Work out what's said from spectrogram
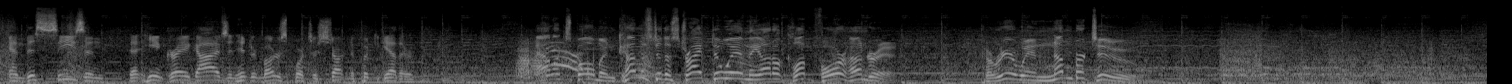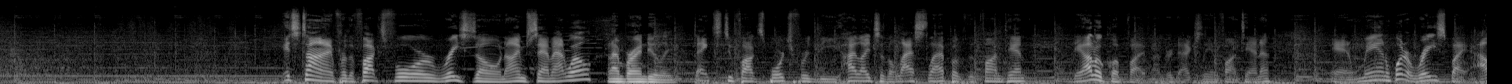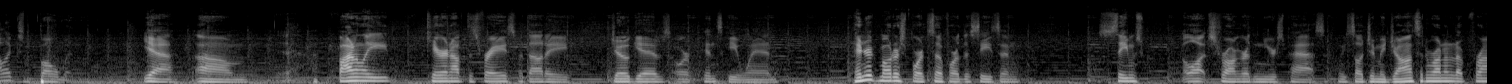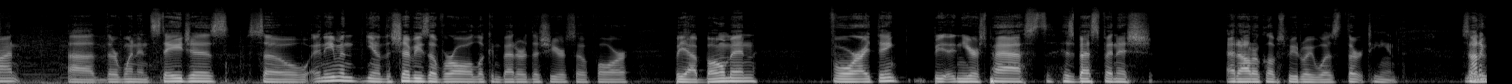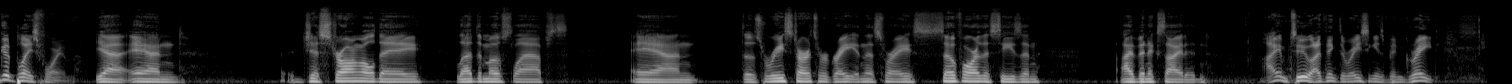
and this season that he and Greg Ives and Hendrick Motorsports are starting to put together. Alex Bowman comes to the stripe to win the Auto Club 400. Career win number two. It's time for the Fox 4 Race Zone. I'm Sam Atwell. And I'm Brian Dooley. Thanks to Fox Sports for the highlights of the last lap of the Fontana, the Auto Club 500, actually in Fontana. And man, what a race by Alex Bowman. Yeah. Um, finally carrying off this race without a Joe Gibbs or Penske win. Hendrick Motorsports so far this season seems a lot stronger than years past. We saw Jimmie Johnson running up front. Uh, they're winning stages. So, and even, you know, the Chevys overall looking better this year so far. But yeah, Bowman, for I think in years past, his best finish at Auto Club Speedway was 13th. So Not a good place for him. Yeah, and just strong all day, led the most laps, and those restarts were great in this race. So far this season, I've been excited. I am too. I think the racing has been great.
